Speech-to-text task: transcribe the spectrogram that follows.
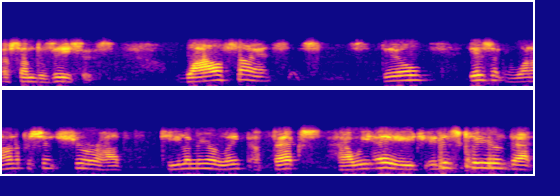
of some diseases. While science still isn't 100% sure how telomere length affects how we age, it is clear that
